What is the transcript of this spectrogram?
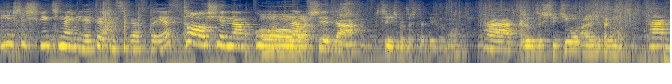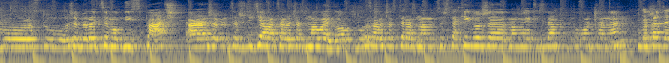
I jeszcze świeci najmilej. To jest ciekawe co to jest. To się nam ultra właśnie. przyda. Chcieliśmy coś takiego, no. Tak, Żeby coś świeciło, ale nie tak mocno. tak, bo po prostu, żeby rodzice mogli spać, a żebym też widziała cały czas małego, bo cały czas teraz mamy coś takiego, że mamy jakieś lampki połączane. Naprawdę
